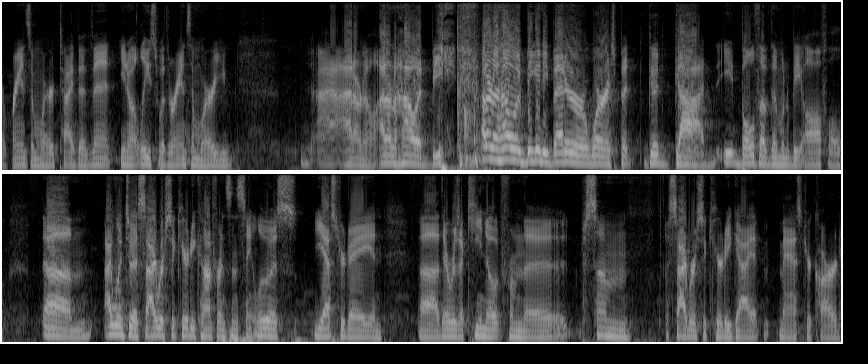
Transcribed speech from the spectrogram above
a ransomware type event. You know, at least with ransomware, you. I, I don't know. I don't know how it'd be. I don't know how it would be any better or worse. But good God, both of them would be awful. Um, I went to a cybersecurity conference in St. Louis yesterday, and uh, there was a keynote from the some cybersecurity guy at Mastercard,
